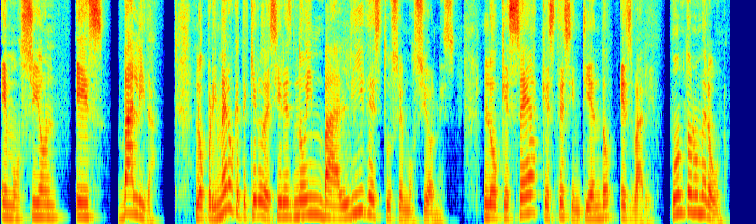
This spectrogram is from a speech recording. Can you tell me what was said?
emoción es válida. Lo primero que te quiero decir es no invalides tus emociones. Lo que sea que estés sintiendo es válido. Punto número uno.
